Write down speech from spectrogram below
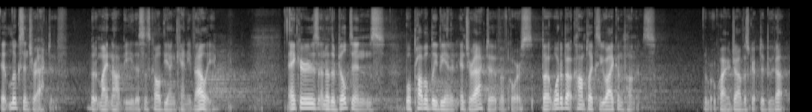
It looks interactive but it might not be. This is called the uncanny valley. Anchors and other built-ins will probably be interactive, of course, but what about complex UI components that require JavaScript to boot up?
